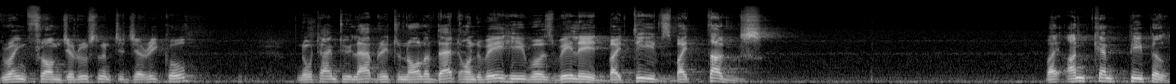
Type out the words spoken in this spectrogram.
going from Jerusalem to Jericho. No time to elaborate on all of that. On the way, he was waylaid by thieves, by thugs, by unkempt people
